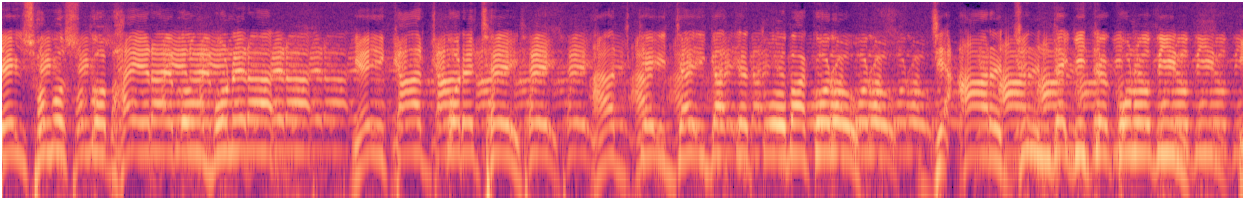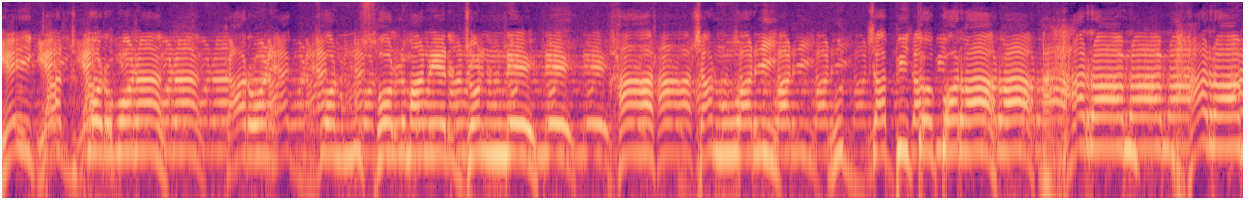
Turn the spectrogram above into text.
যেই সমস্ত ভাইয়েরা এবং বোনেরা এই কাজ করেছে আজকে এই জায়গাতে তোবা করো, যে আর জিন্দগিতে কোনোদিন এই কাজ করব না। কারণ একজন মুসলমানের জন্য হাত জানুয়ারি উদযাপিত করা হারাম হারাম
